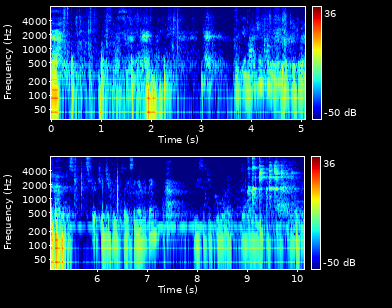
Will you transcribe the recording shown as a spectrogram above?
Yeah. Like, imagine coming in here, taking the time and just strategically placing everything. It'd be such a cool like. wall and everything.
